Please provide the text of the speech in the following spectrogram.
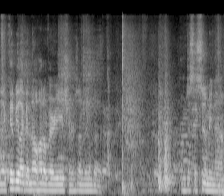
Yeah, it could be like a no huddle variation or something, but I'm just assuming now.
